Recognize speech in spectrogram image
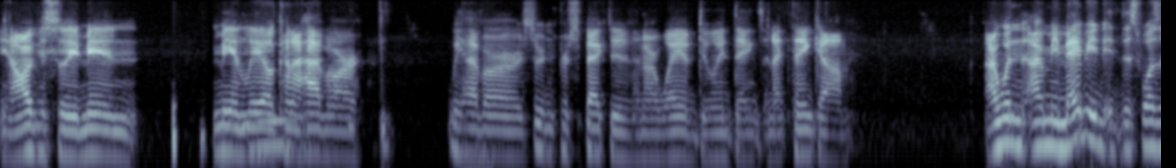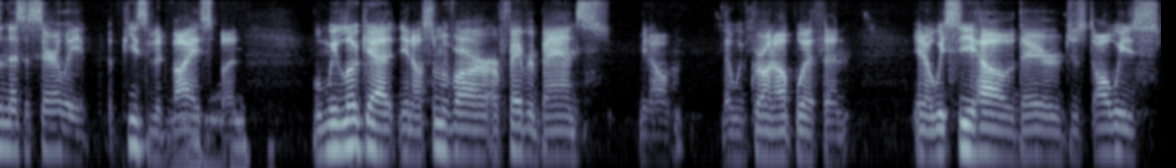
you know, obviously, me and me and Leo kind of have our we have our certain perspective and our way of doing things, and I think um, I wouldn't. I mean, maybe this wasn't necessarily a piece of advice, but when we look at you know some of our, our favorite bands, you know that we've grown up with, and you know we see how they're just always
